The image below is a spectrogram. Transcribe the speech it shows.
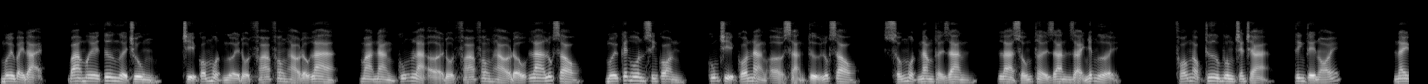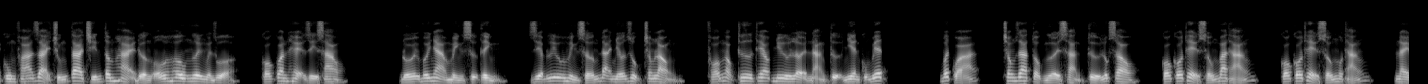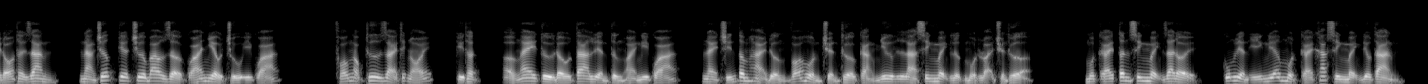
Mười bảy đại, ba mươi bốn người chung, chỉ có một người đột phá phong hào đấu la, mà nàng cũng là ở đột phá phong hào đấu la lúc sau, mới kết hôn sinh con, cũng chỉ có nàng ở sản tử lúc sau sống một năm thời gian, là sống thời gian dài nhất người. Phó ngọc thư buông chân trà, tinh tế nói, nay cùng phá giải chúng ta chín tâm hải đường ố hâu ngươi nguyền rủa, có quan hệ gì sao? Đối với nhà mình sự tình, diệp lưu hình sớm đã nhớ dục trong lòng, phó ngọc thư theo như lời nàng tự nhiên cũng biết. Bất quá, trong gia tộc người sản từ lúc sau, có có thể sống ba tháng, có có thể sống một tháng, này đó thời gian, nàng trước kia chưa bao giờ quá nhiều chú ý quá. Phó ngọc thư giải thích nói, kỳ thật, ở ngay từ đầu ta liền từng hoài nghi quá, này chín tâm hải đường võ hồn truyền thừa càng như là sinh mệnh lực một loại truyền thừa một cái tân sinh mệnh ra đời, cũng liền ý nghĩa một cái khác sinh mệnh điêu tàn.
